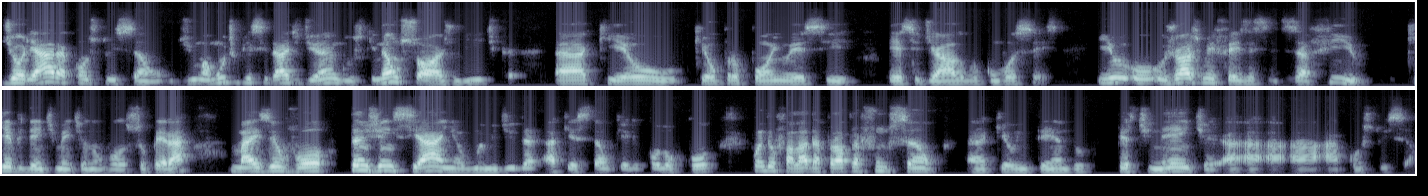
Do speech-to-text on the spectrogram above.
de olhar a Constituição de uma multiplicidade de ângulos, que não só a jurídica, uh, que, eu, que eu proponho esse, esse diálogo com vocês. E o, o Jorge me fez esse desafio, que evidentemente eu não vou superar, mas eu vou tangenciar, em alguma medida, a questão que ele colocou quando eu falar da própria função uh, que eu entendo pertinente à, à, à Constituição.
